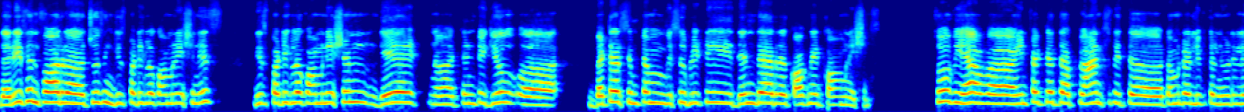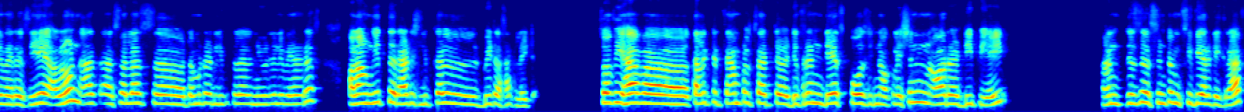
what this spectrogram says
The reason for uh, choosing this particular combination is this particular combination, they uh, tend to give uh, better symptom visibility than their cognate combinations. So we have uh, infected the plants with uh, tomato leaf curl virus A alone as, as well as uh, tomato leaf curl virus along with the radish leaf curl beta satellite. So we have uh, collected samples at uh, different days post inoculation or DPI. And this is a symptom severity graph.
